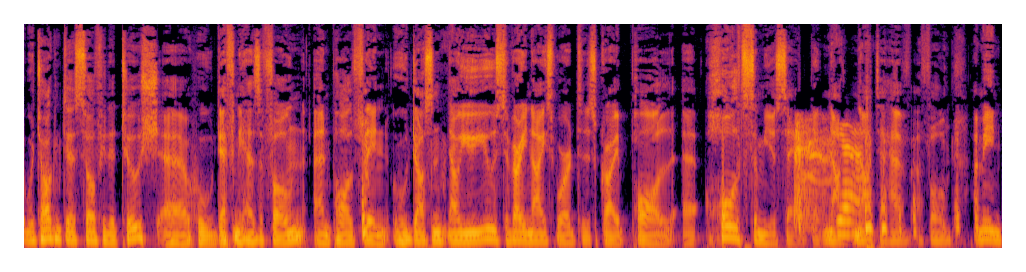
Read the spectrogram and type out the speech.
We're talking to Sophie Latouche, uh, who definitely has a phone, and Paul Flynn, who doesn't. Now, you used a very nice word to describe Paul. Uh, wholesome, you said, not, Yeah. not to have a phone. I mean,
